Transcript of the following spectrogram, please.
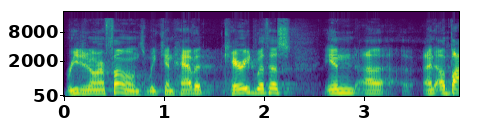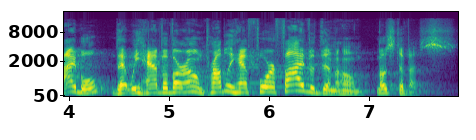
read it on our phones, we can have it carried with us in uh, a Bible that we have of our own. Probably have four or five of them at home, most of us.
